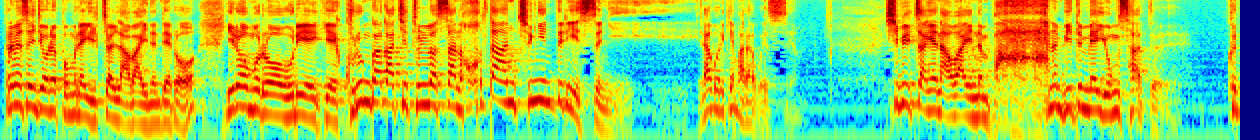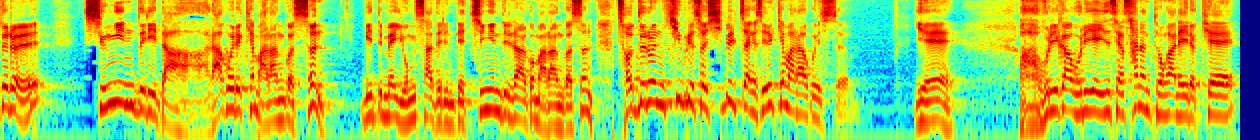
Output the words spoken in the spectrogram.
그러면서 이제 오늘 본문에 1절 나와 있는 대로 이러므로 우리에게 구름과 같이 둘러싼 허다한 증인들이 있으니 라고 이렇게 말하고 있어요. 11장에 나와 있는 많은 믿음의 용사들 그들을 증인들이다 라고 이렇게 말한 것은 믿음의 용사들인데 증인들이라고 말한 것은 저들은 히브리서 11장에서 이렇게 말하고 있어요. 예. 아, 우리가 우리의 인생 사는 동안에 이렇게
